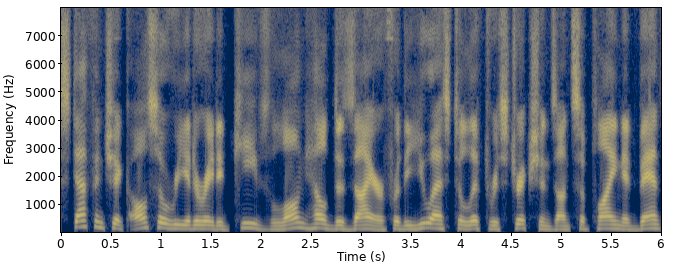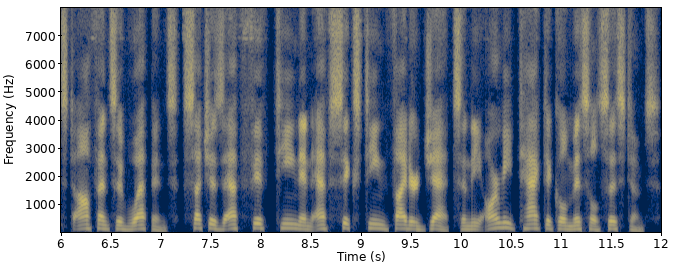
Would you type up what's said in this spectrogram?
Stefanchuk also reiterated Kyiv's long-held desire for the U.S. to lift restrictions on supplying advanced offensive weapons, such as F-15 and F-16 fighter jets and the Army tactical missile systems.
